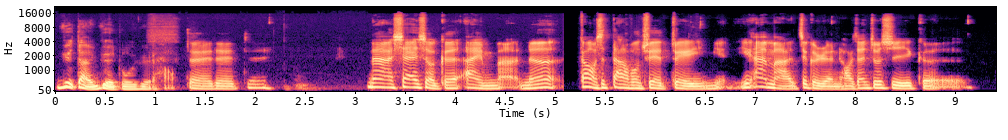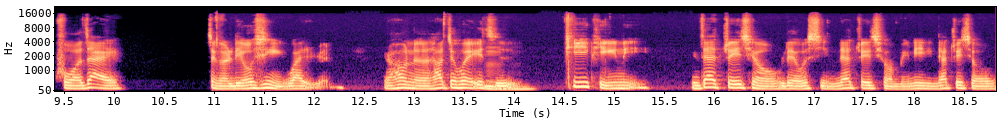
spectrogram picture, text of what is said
越带越多越好。对对对。那下一首歌《艾玛》呢，刚好是大风吹的对立面，因为艾玛这个人好像就是一个活在整个流行以外的人，然后呢，他就会一直嗯批评你，你在追求流行，你在追求名利，你在追求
